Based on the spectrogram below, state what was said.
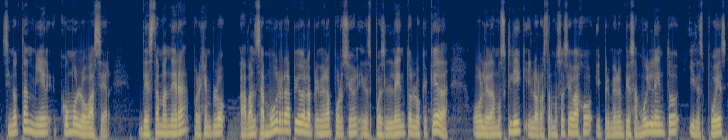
sino también cómo lo va a hacer. De esta manera, por ejemplo, avanza muy rápido la primera porción y después lento lo que queda. O le damos clic y lo arrastramos hacia abajo y primero empieza muy lento y después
